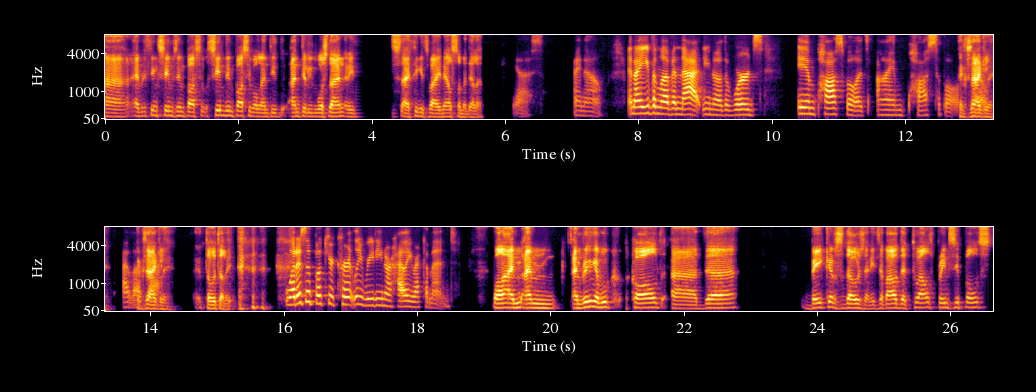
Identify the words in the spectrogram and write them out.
Uh, everything seems impossible, seemed impossible until, until it was done. And it's, I think it's by Nelson Mandela. Yes, I know. And I even love in that, you know, the words impossible, it's I'm possible. Exactly. So I love Exactly. That. Totally. what is a book you're currently reading or highly recommend? Well, I'm I'm I'm reading a book called uh, the Baker's Dozen. It's about the 12 principles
